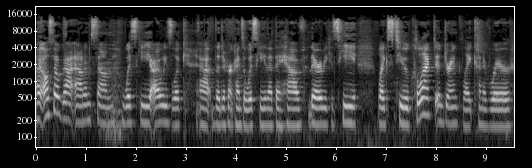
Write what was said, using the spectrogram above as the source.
I also got Adam some whiskey. I always look at the different kinds of whiskey that they have there because he likes to collect and drink like kind of rare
